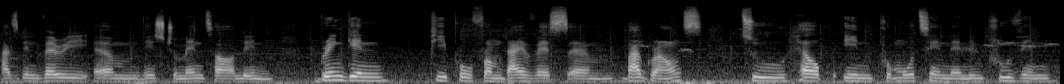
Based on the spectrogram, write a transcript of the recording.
has been very um, instrumental in bringing people from diverse um, backgrounds to help in promoting and improving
